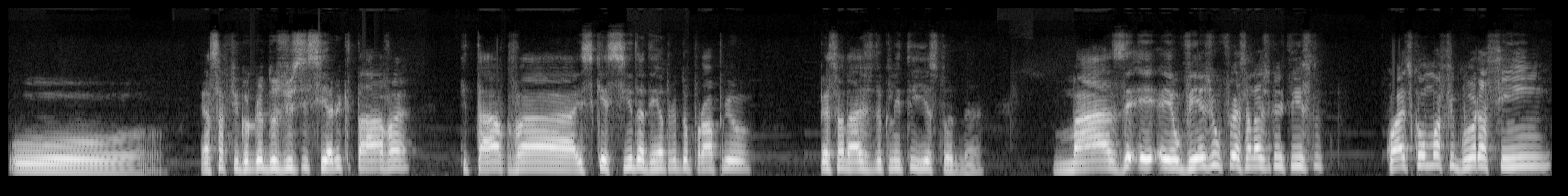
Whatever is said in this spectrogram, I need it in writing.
o essa figura do justiceiro que estava que tava esquecida dentro do próprio personagem do Clint Eastwood, né? Mas eu vejo o personagem do Clint Eastwood quase como uma figura assim,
